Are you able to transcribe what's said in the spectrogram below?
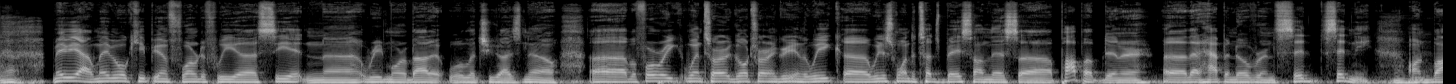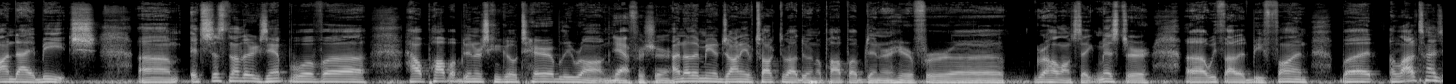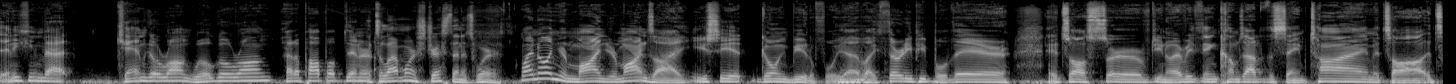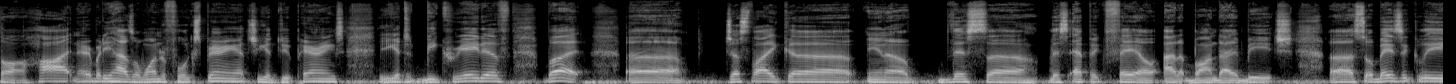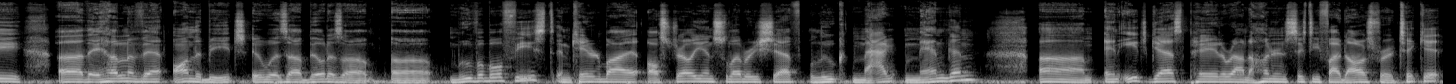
Maybe yeah, maybe we'll keep you informed if we uh, see it and uh, read more about it. We'll let you guys know. Uh, before we went to our go to our ingredient of the week, uh, we just wanted to touch base on this uh, pop up dinner uh, that happened over in Syd- Sydney on Bondi Beach. Um, it's just another example of uh, how pop up dinners can go terribly wrong. yeah, for sure. I know that me and Johnny have talked about doing a pop up dinner here for Grill How Long Steak Mister. Uh, we thought it'd be fun, but a lot of times anything that can go wrong will go wrong at a pop up dinner. It's a lot more stress than it's worth. Well, I know in your mind, your mind's eye, you see it going beautiful. You have like 30 people there. It's all served. You know, everything comes out at the same time. It's all it's all hot, and everybody has a wonderful experience. You get to do pairings. You get to be creative, but. Uh, just like uh, you know this uh, this epic fail out at Bondi Beach. Uh, so basically, uh, they held an event on the beach. It was uh, built as a, a movable feast and catered by Australian celebrity chef Luke Mag- Mangan. Um, and each guest paid around $165 for a ticket.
